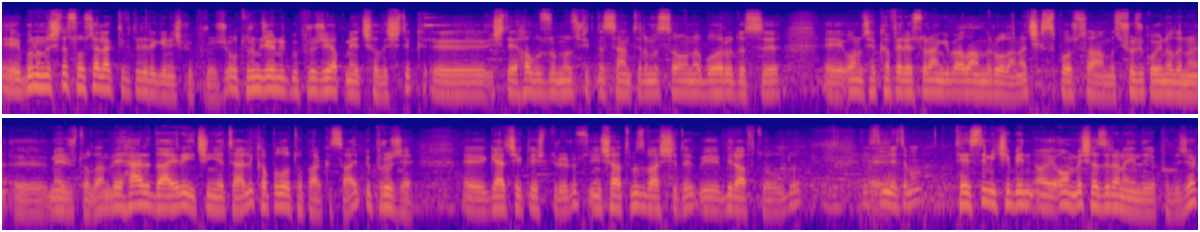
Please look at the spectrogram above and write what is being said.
Ee, bunun dışında sosyal aktivitelere geniş bir proje. Oturumcuya yönelik bir proje yapmaya çalıştık. Ee, işte havuzumuz, fitness center'ımız, sauna, buhar odası, e, onun için kafe, restoran gibi alanları olan, açık spor sahamız, çocuk oyun alanı e, mevcut olan ve her daire için yeterli kapalı otoparkı sahip bir proje e, gerçekleştiriyoruz. İnşaatımız başladı. Bir, bir hafta oldu. Teslim ne zaman? Teslim 2015 Haziran ayında yapılacak.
